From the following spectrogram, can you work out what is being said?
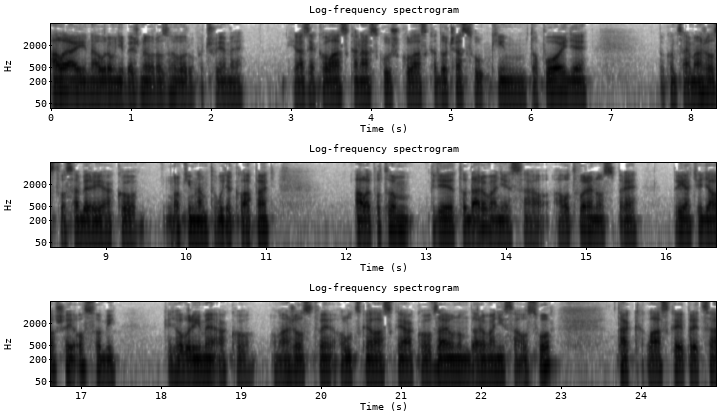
ale aj na úrovni bežného rozhovoru počujeme výraz ako láska na skúšku, láska do času, kým to pôjde, dokonca aj manželstvo sa berie ako, no kým nám to bude klapať, ale potom, kde je to darovanie sa a otvorenosť pre prijatie ďalšej osoby, keď hovoríme ako o manželstve, o ľudskej láske, ako o vzájomnom darovaní sa osôb, tak láska je predsa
